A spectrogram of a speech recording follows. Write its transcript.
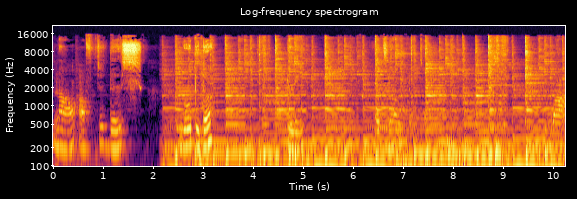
Now after this go to the play let's see wow.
